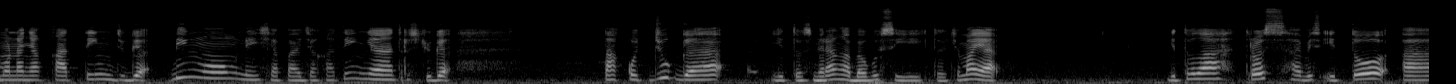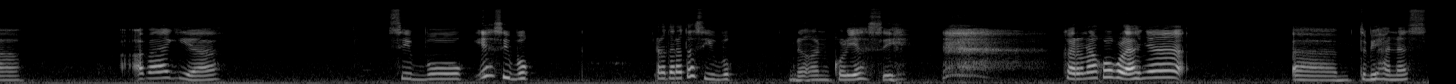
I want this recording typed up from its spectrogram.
Mau nanya cutting juga bingung nih siapa aja cuttingnya. Terus juga takut juga gitu sebenarnya nggak bagus sih gitu. Cuma ya gitulah. Terus habis itu uh, apa lagi ya? Sibuk ya sibuk. Rata-rata sibuk dengan kuliah sih. Karena aku kuliahnya um, to be honest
